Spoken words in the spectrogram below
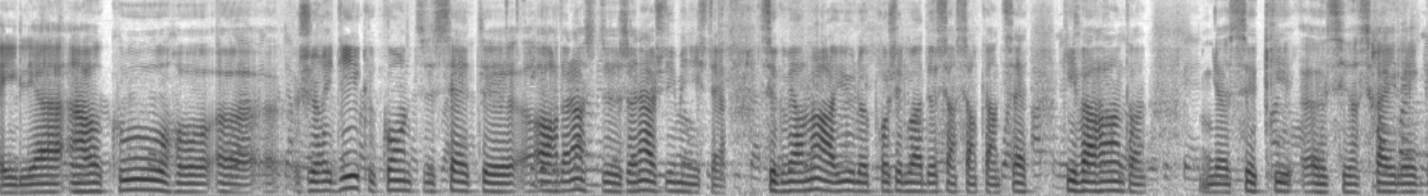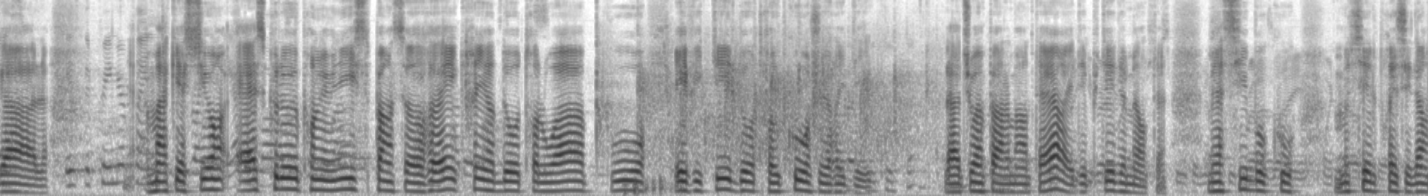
Il y a un recours juridique contre cette ordonnance de zonage du ministère. Ce gouvernement a eu le projet de loi 257 qui va rendre ce qui sera illégal. Ma question, est-ce que le Premier ministre pense réécrire d'autres lois pour éviter d'autres cours juridiques? L'adjoint parlementaire et député de Milton. Merci beaucoup, Monsieur le Président.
